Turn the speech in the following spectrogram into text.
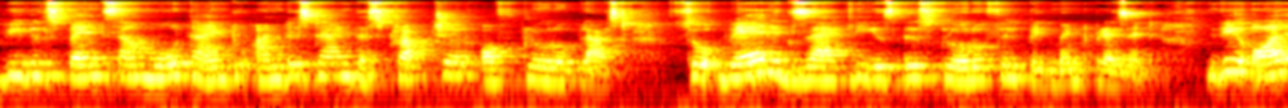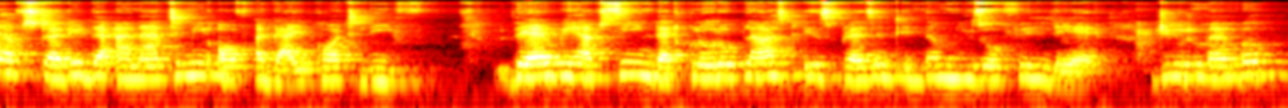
we will spend some more time to understand the structure of chloroplast. So where exactly is this chlorophyll pigment present? We all have studied the anatomy of a dicot leaf. There we have seen that chloroplast is present in the mesophyll layer. Do you remember?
